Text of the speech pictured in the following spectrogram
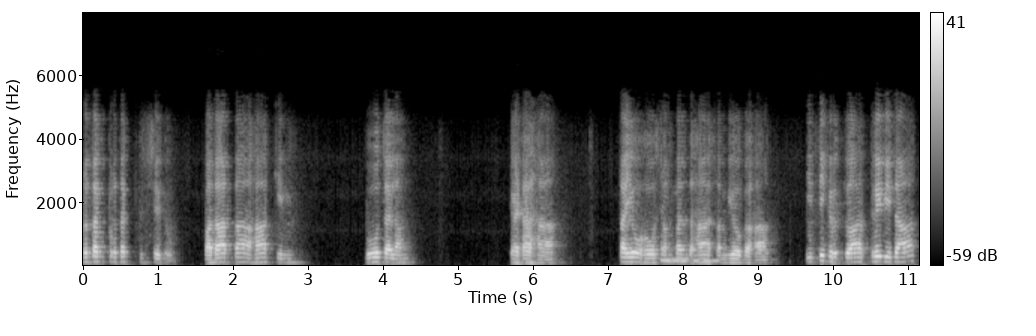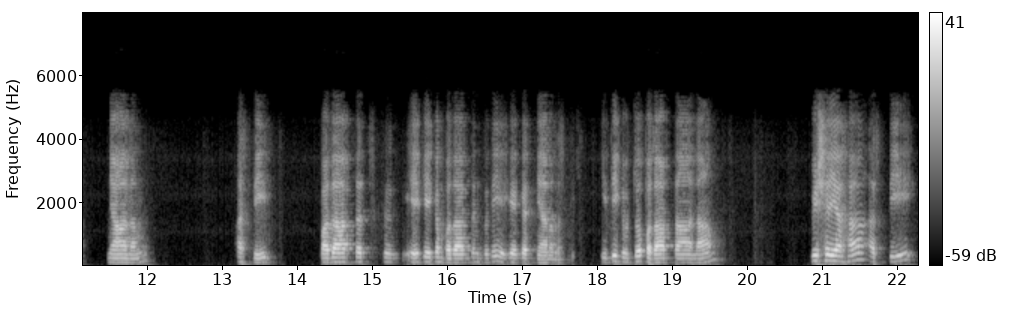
पृथक् पृथक् पश्यतु पदार्थाः किं भूतलं, घटः, तयोः सम्बन्धः, संयोगः इति कृत्वा त्रिविधा ज्ञानम् अस्ति। पदार्थ एकैकं पदार्थं कृते एकैकज्ञानमस्ति इति कृत्वा पदार्थानां विषयः अस्ति।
